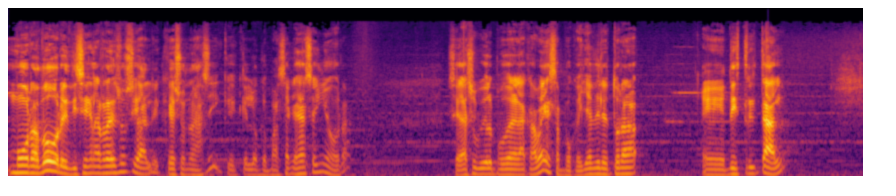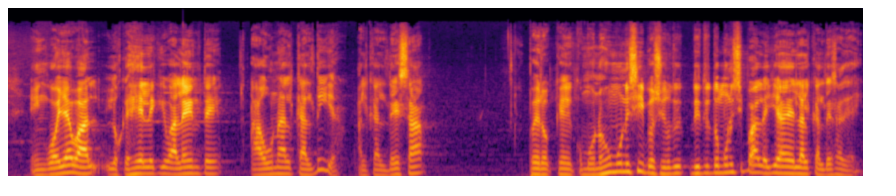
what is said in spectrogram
moradores dicen en las redes sociales que eso no es así, que, que lo que pasa es que esa señora se le ha subido el poder a la cabeza, porque ella es directora eh, distrital en Guayabal, lo que es el equivalente a una alcaldía, alcaldesa, pero que como no es un municipio, sino un distrito municipal, ella es la alcaldesa de ahí.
